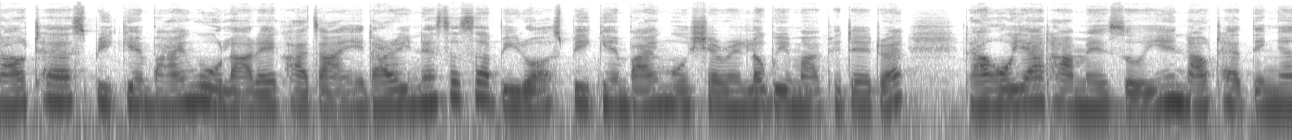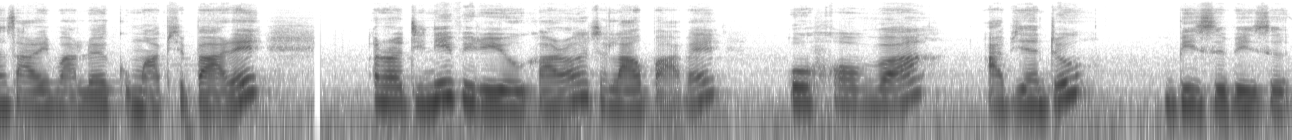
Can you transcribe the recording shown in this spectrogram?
နောက်ထပ် speaking ဘိုင်းကိုလာတဲ့ခါကျရင်ဒါတွေနဲ့ဆက်ဆက်ပြီးတော့ speaking ဘိုင်းကို sharing လုပ်ပေးမှာဖြစ်တဲ့အတွက်ဒါကိုရထားမယ်ဆိုရင်နောက်ထပ်သင်ခန်းစာတွေမှာလွယ်ကူမှာဖြစ်ပါတယ်အဲ့တော့ဒီနေ့ဗီဒီယိုကတော့ဒီလောက်ပါပဲ au revoir à bientôt bisous bisous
